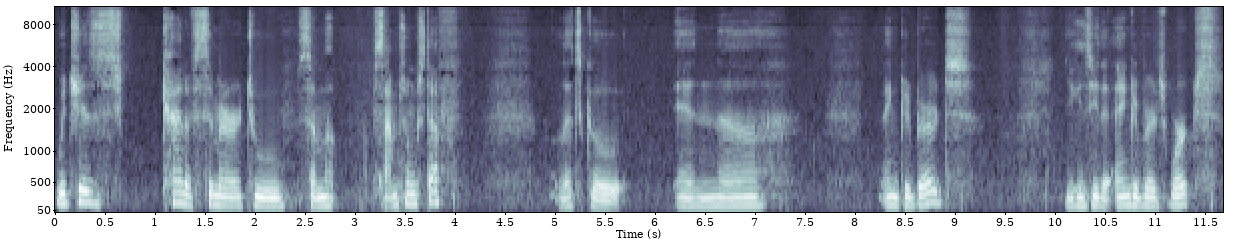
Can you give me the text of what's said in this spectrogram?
which is kind of similar to some Samsung stuff. Let's go in uh, Angry Birds. You can see that Angry Birds works.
